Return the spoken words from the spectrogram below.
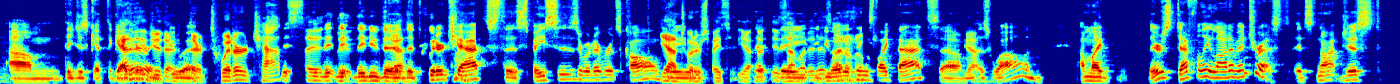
Mhm. Um, they just get Yeah, together. they do their, do a- their Twitter chats. they, They, they, they- do the, yeah. the Twitter chats, the spaces or whatever it's called. yeah, Twitter spaces. Yeah, they, uh, is that what they it is? do other don't know. things like that um, Yeah. as well. And I'm like, there's definitely a lot of interest. It's not just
